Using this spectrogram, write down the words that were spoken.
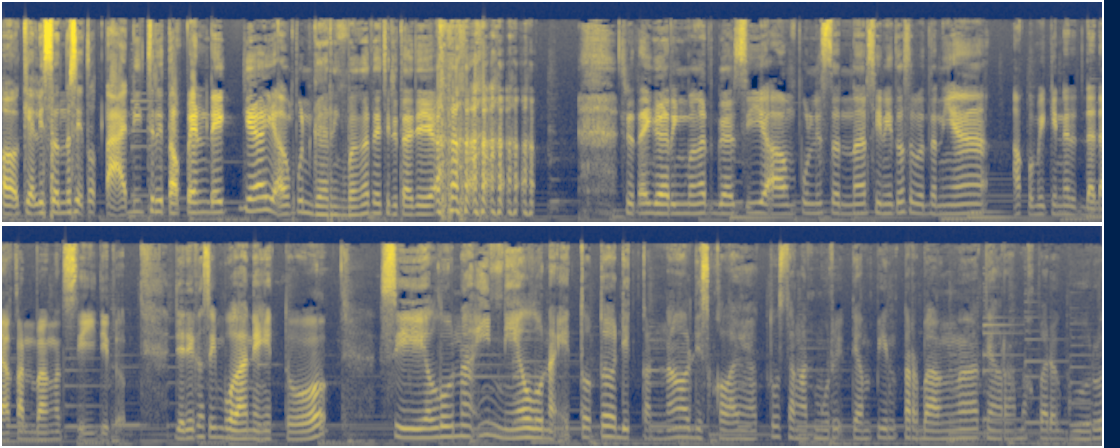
Oke listeners itu tadi cerita pendeknya. Ya ampun garing banget ya ceritanya ya. Ceritanya garing banget gak sih? Ya ampun listeners Ini tuh sebenarnya aku bikinnya dadakan banget sih gitu. Jadi kesimpulannya itu Si Luna ini Luna itu tuh dikenal di sekolahnya tuh sangat murid yang pinter banget Yang ramah kepada guru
